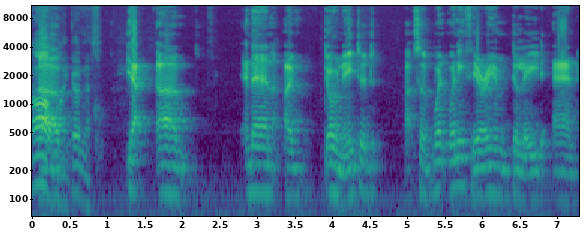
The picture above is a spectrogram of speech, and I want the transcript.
Oh, Uh, my goodness. Yeah, um, and then I've donated. Uh, so when when Ethereum delayed and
